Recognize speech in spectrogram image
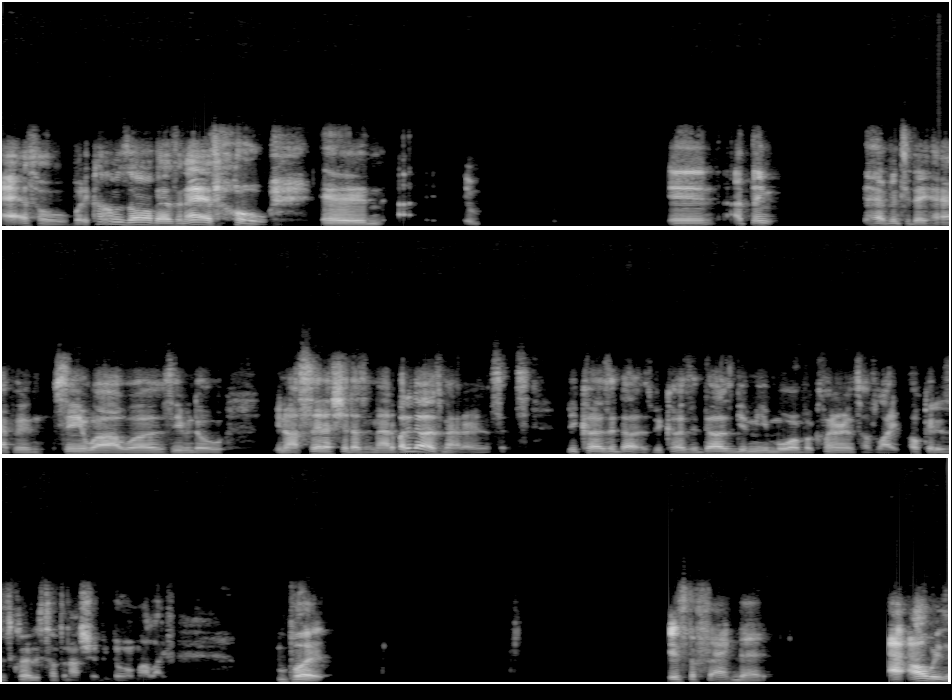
asshole, but it comes off as an asshole. And uh, and I think having today happen, seeing where I was, even though, you know, I say that shit doesn't matter, but it does matter in a sense. Because it does, because it does give me more of a clearance of like, okay, this is clearly something I should be doing in my life. But it's the fact that I always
